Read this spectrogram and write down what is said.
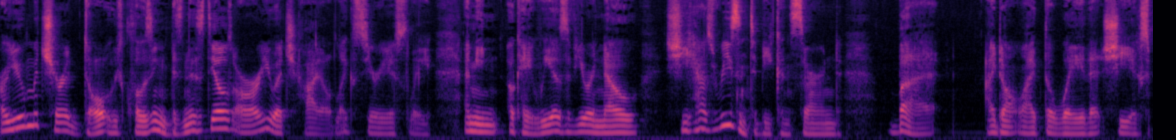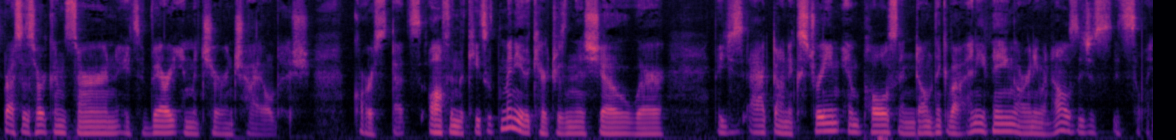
are you a mature adult who's closing business deals, or are you a child? Like, seriously. I mean, okay, we as a viewer know she has reason to be concerned, but I don't like the way that she expresses her concern. It's very immature and childish. Of course, that's often the case with many of the characters in this show, where they just act on extreme impulse and don't think about anything or anyone else. It's just, it's silly.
